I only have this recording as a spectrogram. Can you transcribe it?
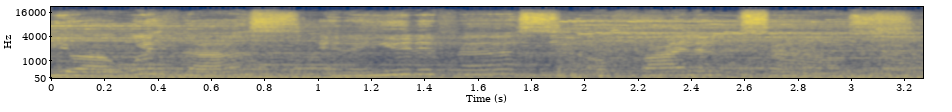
You are with us in a universe of violent sounds.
